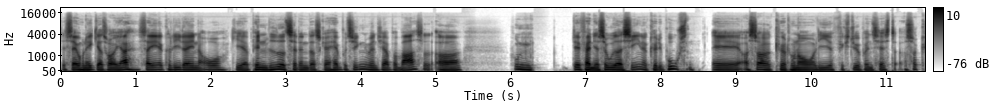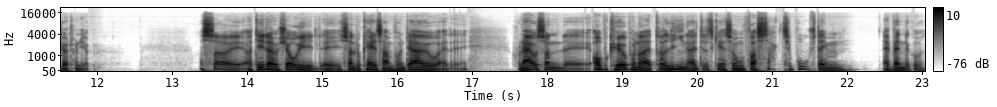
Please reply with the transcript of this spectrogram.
det sagde hun ikke, jeg tror, jeg sagde, jeg kunne lige derind og overgiver pinden videre til den, der skal have butikken, mens jeg er på barsel, og hun, det fandt jeg så ud af senere, og kørte i brusen, øh, og så kørte hun over lige og fik styr på en test, og så kørte hun hjem. Og, så, øh, og det, der er jo sjovt i, øh, i sådan et lokalsamfund, det er jo, at øh, hun er jo sådan øh, oppe at køre på noget adrenalin og alt det, der sker, så hun får sagt til brugsdamen, at vandet er gået.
